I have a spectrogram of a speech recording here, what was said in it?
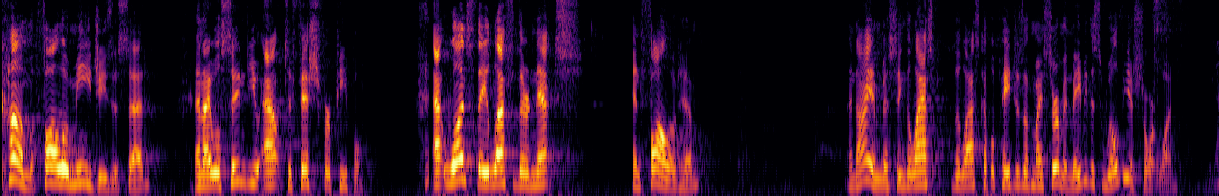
Come, follow me, Jesus said, and I will send you out to fish for people. At once they left their nets and followed him. And I am missing the last, the last couple pages of my sermon. Maybe this will be a short one.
